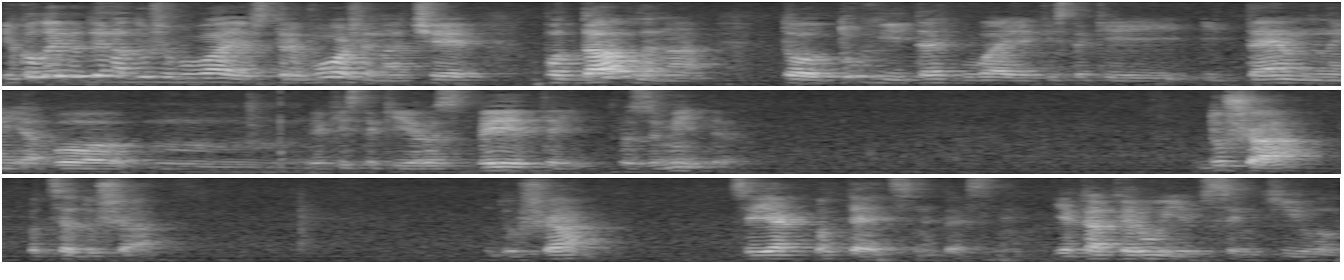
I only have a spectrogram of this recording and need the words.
І коли людина дуже буває встривожена чи подавлена, то дух її теж буває якийсь такий і темний, або м, якийсь такий розбитий. Розумієте? Душа, оце душа. Душа це як Отець Небесний, яка керує всім тілом.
